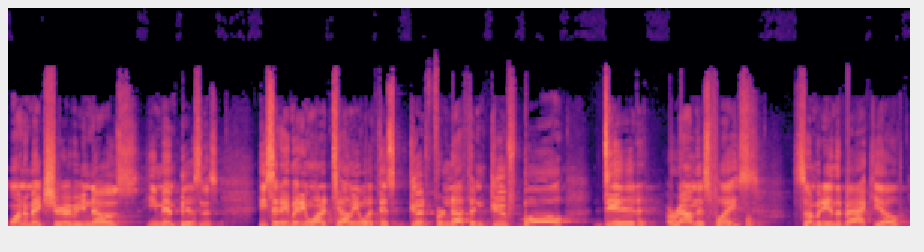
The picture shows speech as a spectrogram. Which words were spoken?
want to make sure everybody knows he meant business. He said, Anybody want to tell me what this good for nothing goofball did around this place? Somebody in the back yelled,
